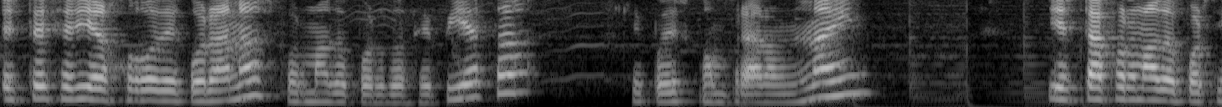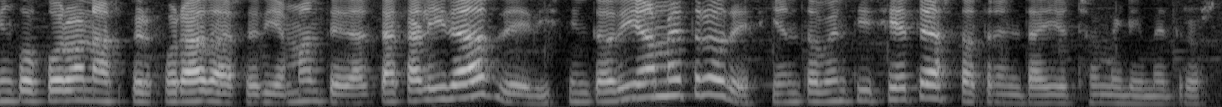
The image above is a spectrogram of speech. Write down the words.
Este sería el juego de coronas, formado por 12 piezas, que puedes comprar online. Y está formado por 5 coronas perforadas de diamante de alta calidad, de distinto diámetro, de 127 hasta 38 milímetros.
